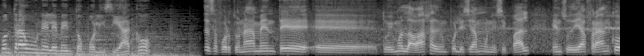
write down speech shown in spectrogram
contra un elemento policíaco. Desafortunadamente eh, tuvimos la baja de un policía municipal en su día franco.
